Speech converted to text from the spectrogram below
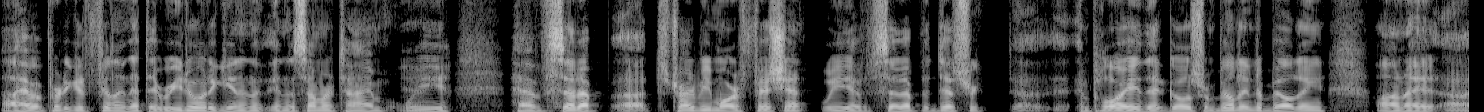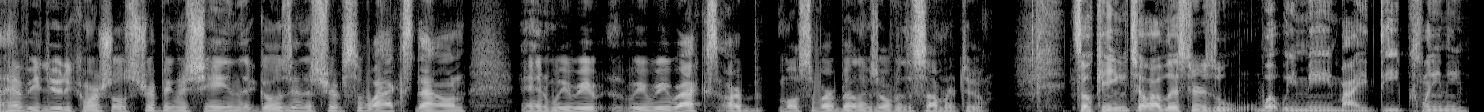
I have a pretty good feeling that they redo it again in the, in the summertime. Yeah. We have set up uh, to try to be more efficient. We have set up a district uh, employee that goes from building to building on a, a, heavy duty commercial stripping machine that goes in and strips the wax down, and we re, we re-wax our most of our buildings over the summer too. So, can you tell our listeners what we mean by deep cleaning?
